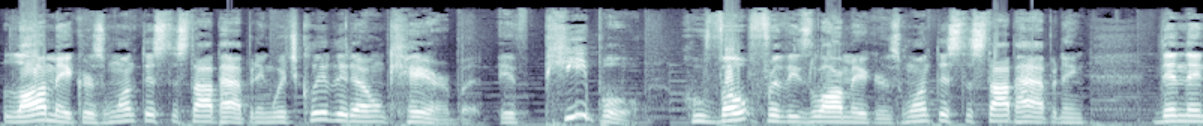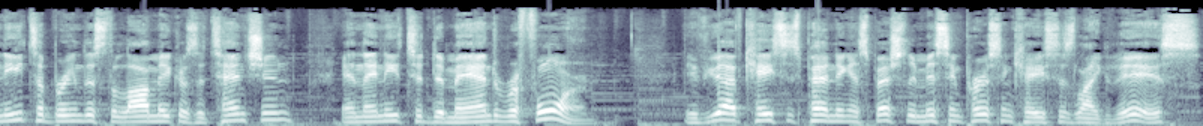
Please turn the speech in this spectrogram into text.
lawmakers want this to stop happening, which clearly they don't care, but if people who vote for these lawmakers want this to stop happening, then they need to bring this to lawmakers' attention and they need to demand reform. If you have cases pending, especially missing person cases like this,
